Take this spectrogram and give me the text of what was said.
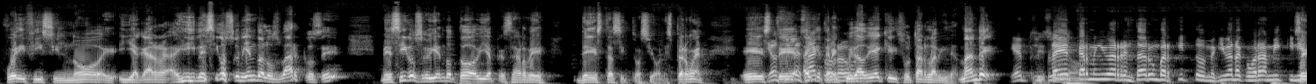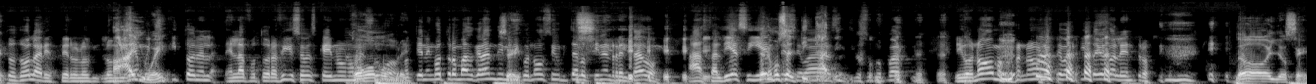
fue difícil, ¿no? Y llegar, y me sigo subiendo a los barcos, ¿eh? Me sigo subiendo todavía a pesar de, de estas situaciones. Pero bueno, este, hay que tener cuidado y hay que disfrutar la vida. Mande. El, Playa Carmen iba a rentar un barquito, me iban a cobrar 1.500 dólares, pero lo, lo miré muy chiquito en, en, la fotografía y sabes que ahí no, no me subo. No tienen otro más grande y me dijo, no, si ahorita lo tienen rentado. Hasta el día siguiente Tenemos el Titanic. Digo, no, mejor no, este barquito yo no le entro. no, yo sé,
